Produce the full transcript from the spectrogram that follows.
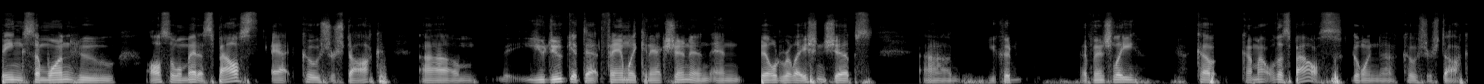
being someone who also met a spouse at CoasterStock, um, you do get that family connection and and build relationships. Um, you could eventually co- come out with a spouse going to CoasterStock.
